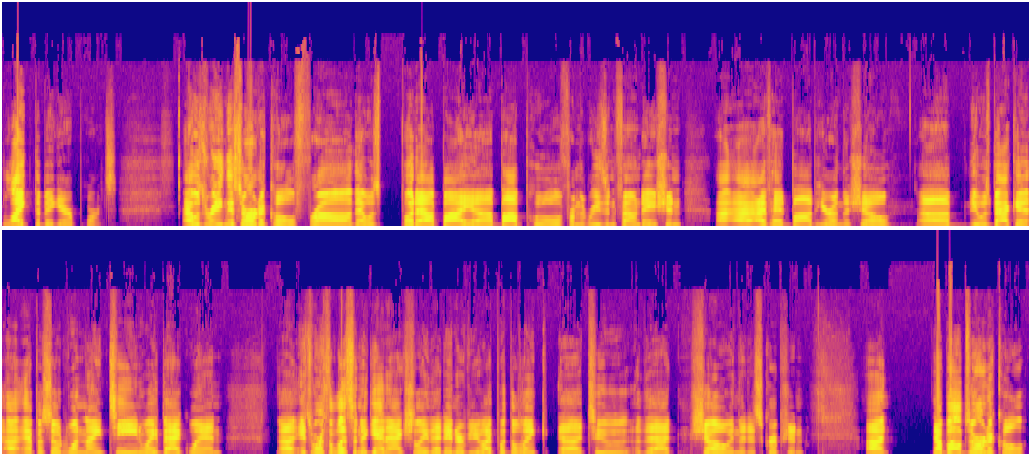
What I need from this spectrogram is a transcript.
like the big airports. I was reading this article from that was put out by uh, Bob Poole from the Reason Foundation. I, have had Bob here on the show. Uh, it was back at uh, episode 119, way back when. Uh, it's worth a listen again, actually, that interview. I put the link uh, to that show in the description. Uh, now, Bob's article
